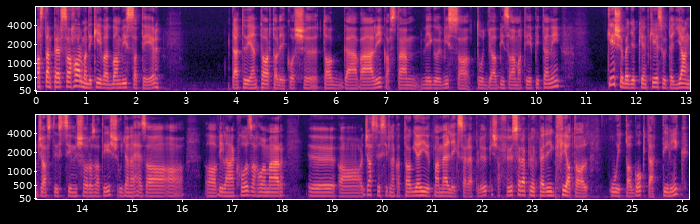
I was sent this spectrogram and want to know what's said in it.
Aztán persze a harmadik évadban visszatér, tehát ő ilyen tartalékos taggá válik, aztán végül vissza tudja a bizalmat építeni, Később egyébként készült egy Young Justice című sorozat is, ugyanehhez a, a, a világhoz, ahol már ö, a Justice League-nek a tagjai, ők már mellékszereplők, és a főszereplők pedig fiatal új tagok, tehát tinik,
